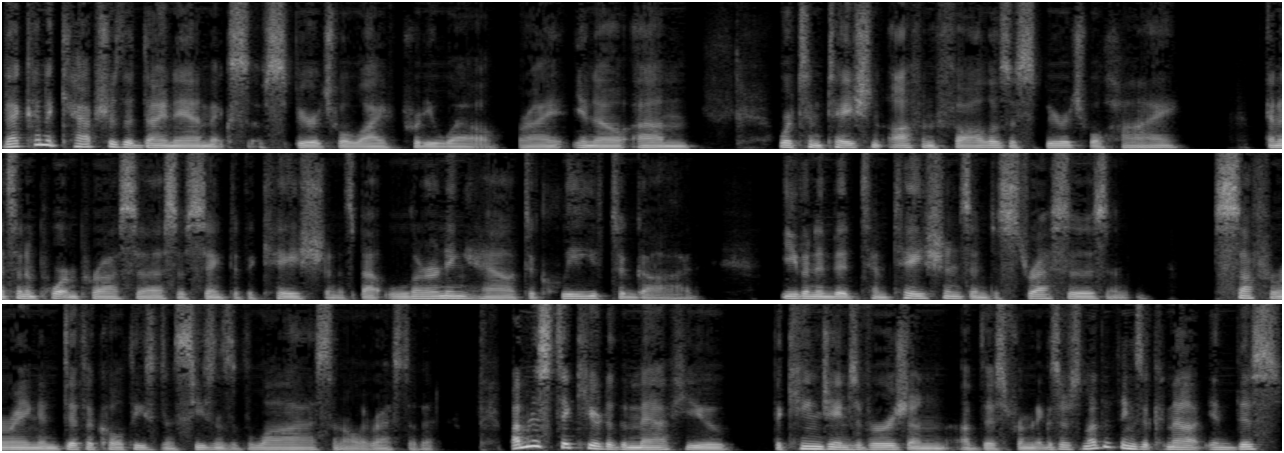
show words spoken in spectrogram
that kind of captures the dynamics of spiritual life pretty well, right? You know, um, where temptation often follows a spiritual high, And it's an important process of sanctification. It's about learning how to cleave to God, even amid temptations and distresses and suffering and difficulties and seasons of loss and all the rest of it. I'm going to stick here to the Matthew, the King James version of this for a minute, because there's some other things that come out in this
